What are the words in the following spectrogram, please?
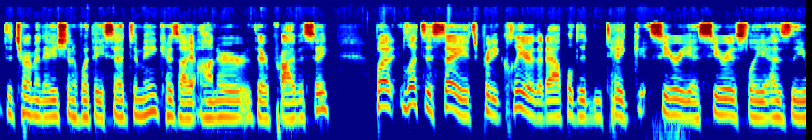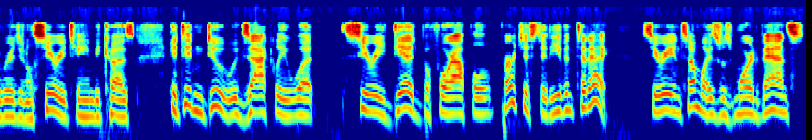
determination of what they said to me because I honor their privacy. But let's just say it's pretty clear that Apple didn't take Siri as seriously as the original Siri team because it didn't do exactly what Siri did before Apple purchased it, even today. Siri, in some ways, was more advanced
